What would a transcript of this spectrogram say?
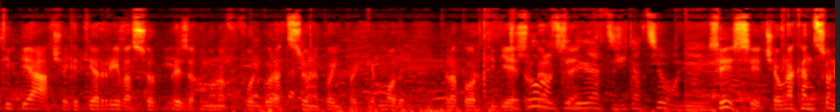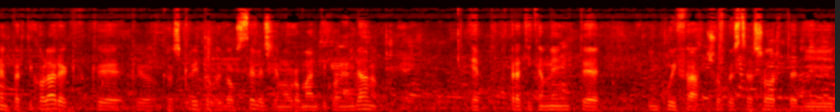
ti piace, che ti arriva a sorpresa come una folgorazione, poi in qualche modo te la porti dietro. Ci sono anche diverse citazioni. Sì, sì, c'è una canzone in particolare che, che, che ho scritto per Baustelle, si chiama Un romantico a Milano, che è praticamente in cui faccio questa sorta di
